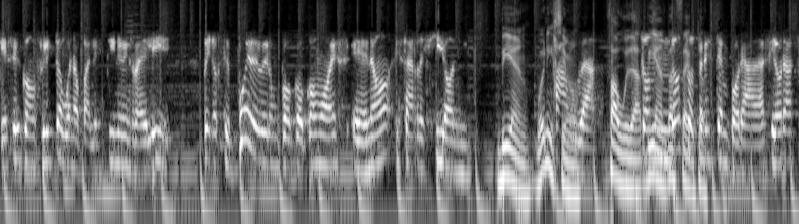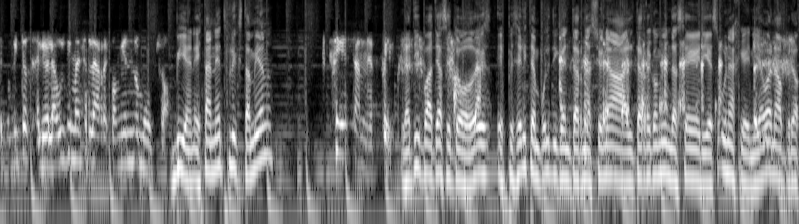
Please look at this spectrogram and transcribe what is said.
que es el conflicto, bueno, palestino-israelí. Pero se puede ver un poco cómo es, eh, ¿no? Esa región. Bien, buenísimo. Fauda. Fauda, Son bien, dos o tres temporadas. Y ahora hace poquito salió la última, esa la recomiendo mucho. Bien, ¿está Netflix también? Sí, está en Netflix. La tipa te hace todo, es especialista en política internacional, te recomienda series, una genia. Bueno, pero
